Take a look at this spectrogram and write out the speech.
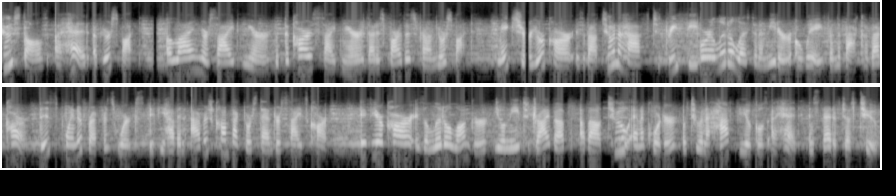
two stalls ahead of your spot. Align your side mirror with the car's side mirror that is farthest from your spot. Make sure your car is about two and a half to three feet or a little less than a meter away from the back of that car. This point of reference works if you have an average compact or standard size car. If your car is a little longer, you'll need to drive up about two and a quarter or two and a half vehicles ahead instead of just two.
